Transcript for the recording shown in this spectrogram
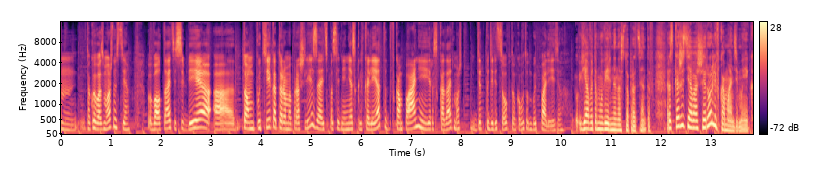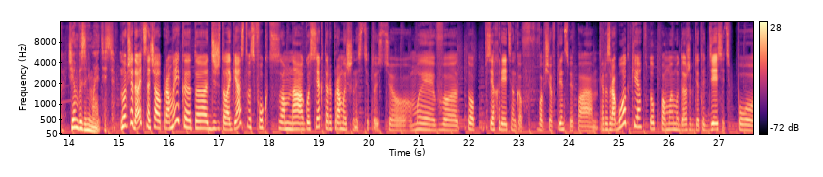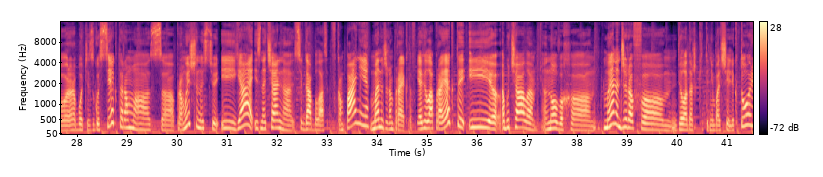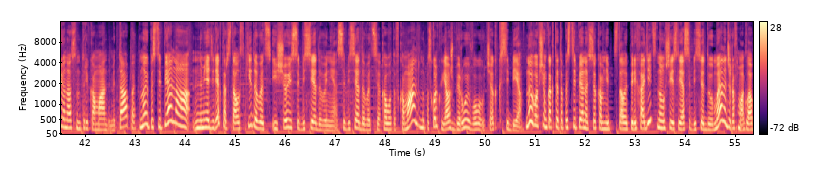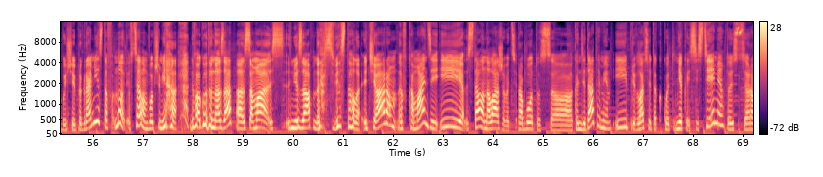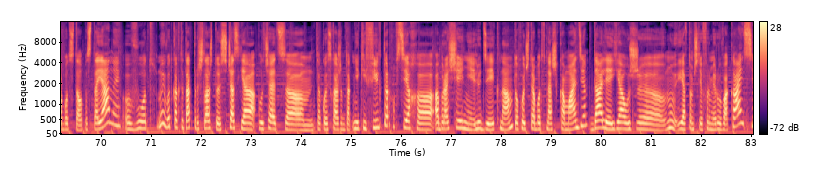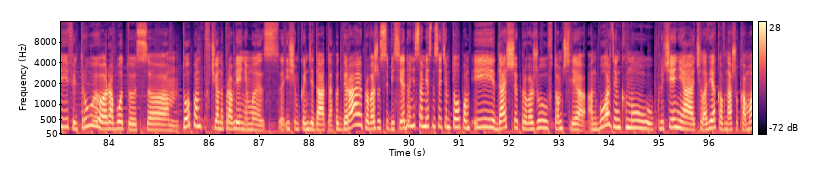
такой возможности поболтать о себе, о том пути, который мы прошли за эти последние несколько лет в компании, и рассказать, может, где-то поделиться делиться опытом, кому-то он будет полезен. Я в этом уверена на 100%. Расскажите о вашей роли в команде Make. Чем вы занимаетесь? Ну, вообще, давайте сначала про Make. Это диджитал-агентство с фокусом на госсектор и промышленности. То есть э, мы в топ всех рейтингов вообще, в принципе, по разработке. В топ, по-моему, даже где-то 10 по работе с госсектором, а, с промышленностью. И я изначально всегда была в компании менеджером проектов. Я вела проекты и обучала новых э, менеджеров, э, вела даже какие-то небольшие лектории у нас внутри команды, метапы. Ну и постепенно на меня директор стал скидывать еще и собеседование, собеседовать кого-то в команду, ну поскольку я уж беру его человека к себе. Ну и, в общем, как-то это постепенно все ко мне стало переходить, но уж если я собеседую менеджеров, могла бы еще и программистов. Ну, в целом, в общем, я два года назад э, сама внезапно себе стала HR в команде и стала налаживать работу с кандидатами и привела все это какой-то некой системе, то есть работа стала постоянной, вот. Ну и вот как-то так пришла, что сейчас я, получается, такой, скажем так, некий фильтр всех э, обращений людей к нам, кто хочет работать в нашей команде. Далее я уже, ну, я в том числе формирую вакансии, фильтрую, работаю с э, топом, в чье направление мы ищем кандидата, подбираю, провожу собеседование совместно с этим топом и дальше провожу в том числе анбординг, ну, включение человека в нашу команду,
